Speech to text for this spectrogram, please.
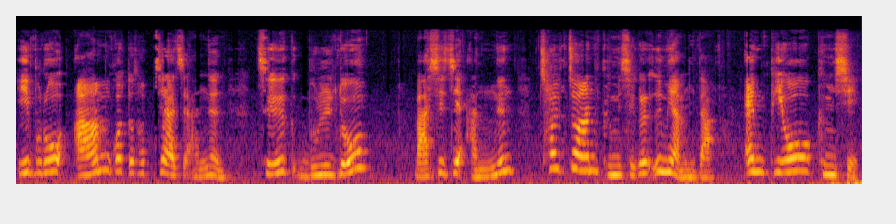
입으로 아무것도 섭취하지 않는 즉 물도 마시지 않는 철저한 금식을 의미합니다. MPO 금식.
